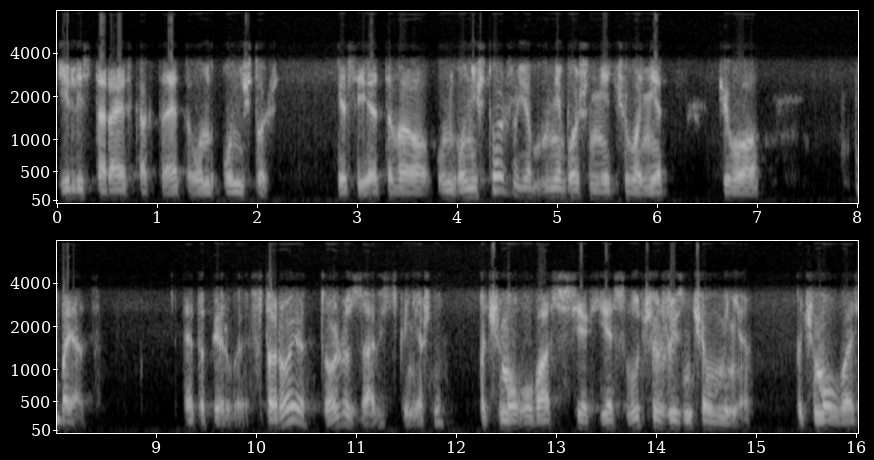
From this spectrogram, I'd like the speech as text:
или стараясь как-то это уничтожить. Если этого уничтожу, я, мне больше ничего нет, чего бояться. Это первое. Второе, тоже зависть, конечно. Почему у вас всех есть лучшая жизнь, чем у меня? Почему у вас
